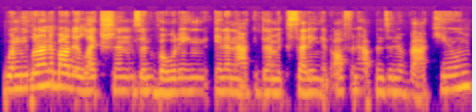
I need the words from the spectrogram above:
when we learn about elections and voting in an academic setting, it often happens in a vacuum.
